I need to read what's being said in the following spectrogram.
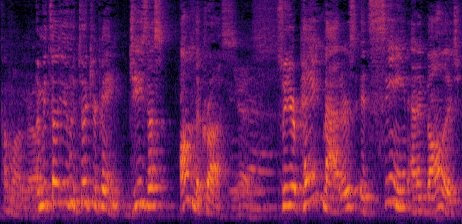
Come on, bro. Let me tell you who took your pain Jesus on the cross. Yes. So your pain matters. It's seen and acknowledged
